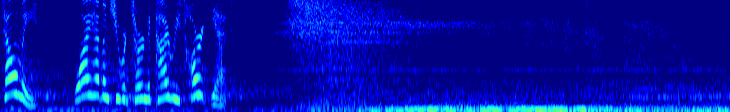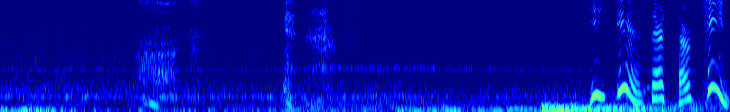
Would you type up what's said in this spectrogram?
tell me, why haven't you returned to Kyrie's heart yet? He is their 13th.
